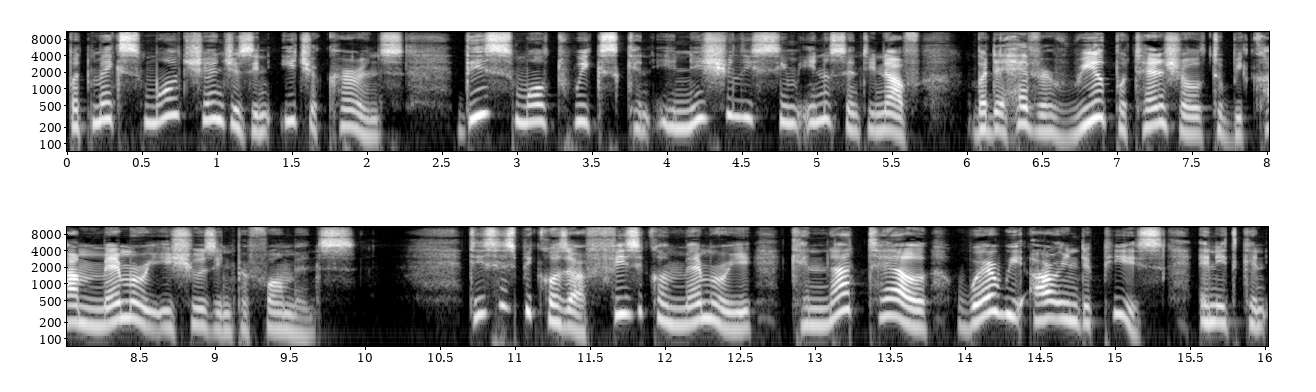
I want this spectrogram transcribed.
but make small changes in each occurrence, these small tweaks can initially seem innocent enough, but they have a real potential to become memory issues in performance. This is because our physical memory cannot tell where we are in the piece, and it can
